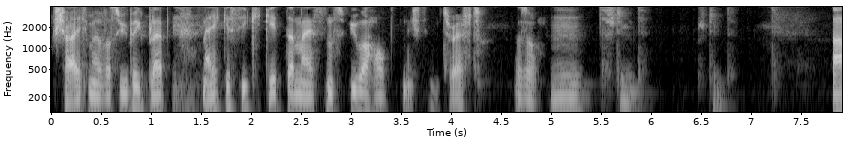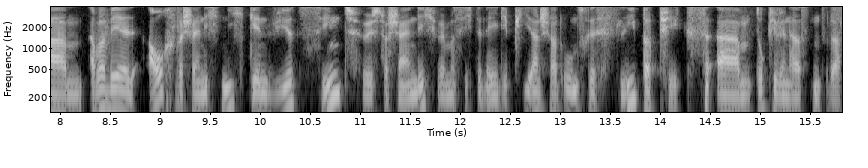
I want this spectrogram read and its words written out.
schaue ich mal, was übrig bleibt. Mike Gesicki geht da meistens überhaupt nicht im Draft. Also, Hm, das stimmt. Stimmt. Ähm, aber wer auch wahrscheinlich nicht gehen wird, sind höchstwahrscheinlich, wenn man sich den ADP anschaut, unsere Sleeper Picks. Ähm, Doki, wen hast denn du da?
